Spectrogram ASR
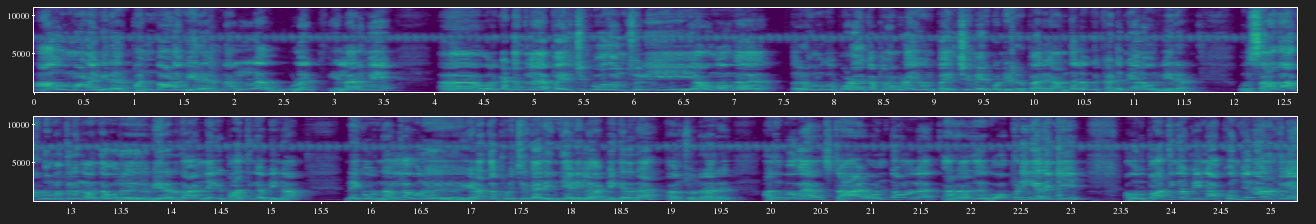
ஆர்வமான வீரர் பண்பான வீரர் நல்ல உல எல்லாருமே ஒரு கட்டத்தில் பயிற்சி போதும்னு சொல்லி அவங்கவுங்க ரூமுக்கு போனதுக்கப்புறம் கூட இவர் பயிற்சியை மேற்கொண்டுட்டு இருப்பார். அந்த அளவுக்கு கடுமையான ஒரு வீரர். ஒரு சாதா குடும்பத்திலேருந்து வந்த ஒரு வீரர் தான் இன்னைக்கு பார்த்தீங்க அப்படின்னா இன்னைக்கு ஒரு நல்ல ஒரு இடத்த பிடிச்சிருக்காரு இந்திய அணியில் அப்படிங்கிறத அவர் சொல்கிறாரு அதுபோக ஸ்டா ஒன் டவுனில் அதாவது ஓப்பனிங் இறங்கி அவர் பார்த்தீங்க அப்படின்னா கொஞ்ச நேரத்திலே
